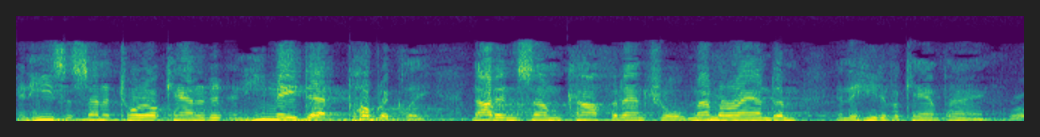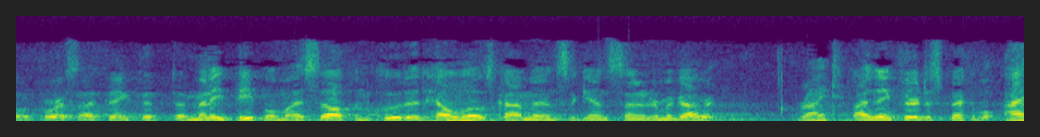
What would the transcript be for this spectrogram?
And he's a senatorial candidate, and he made that publicly, not in some confidential memorandum in the heat of a campaign. Well, of course, I think that uh, many people, myself included, held Mm-hmm. those comments against Senator McGovern. Right? I think they're despicable. I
